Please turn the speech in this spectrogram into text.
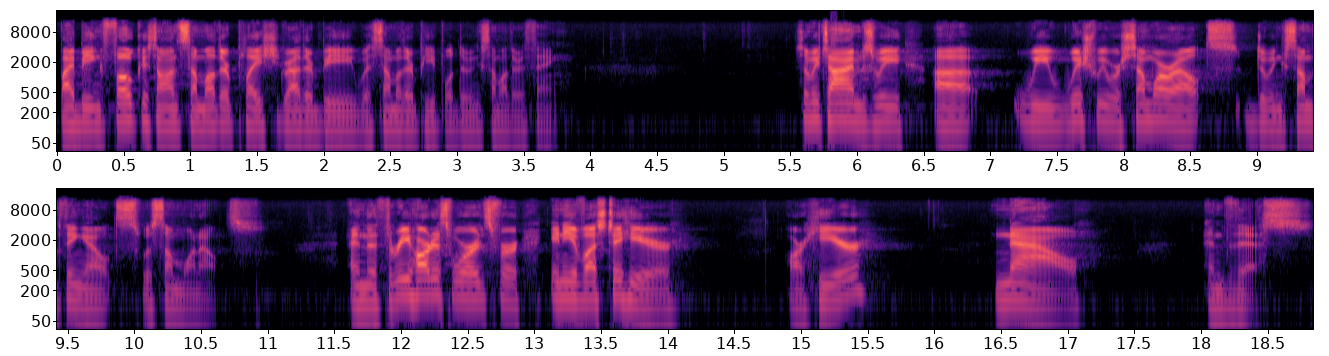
by being focused on some other place you'd rather be with some other people doing some other thing. So many times we, uh, we wish we were somewhere else doing something else with someone else. And the three hardest words for any of us to hear are here now, and this.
